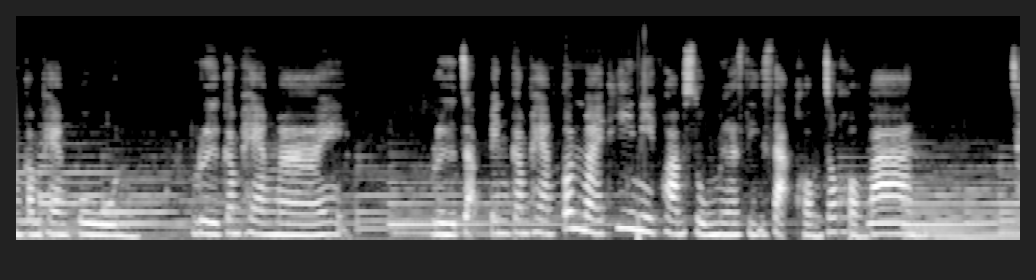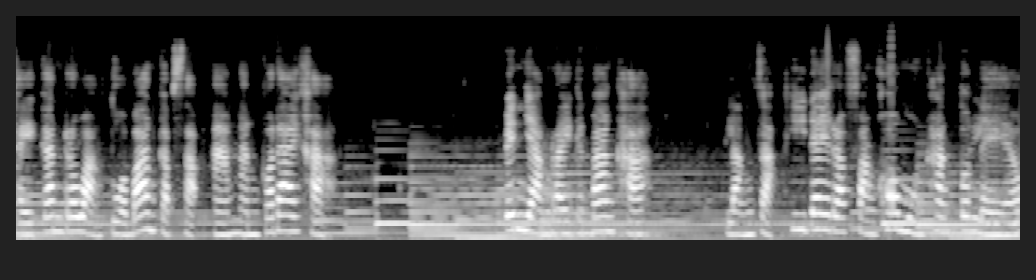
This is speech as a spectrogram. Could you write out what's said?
ำกำแพงปูน หรือกำแพงไม้ หรือจะเป็นกำแพงต้นไม้ที่มีความสูงเหนือศีรษะของเจ้าของบ้าน ใช้กั้นระหว่างตัวบ้านกับสระน้ำนั้นก็ได้ค่ะ เป็นอย่างไรกันบ้างคะหลังจากที่ได้รับฟังข้อมูลข้างต้นแล้ว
